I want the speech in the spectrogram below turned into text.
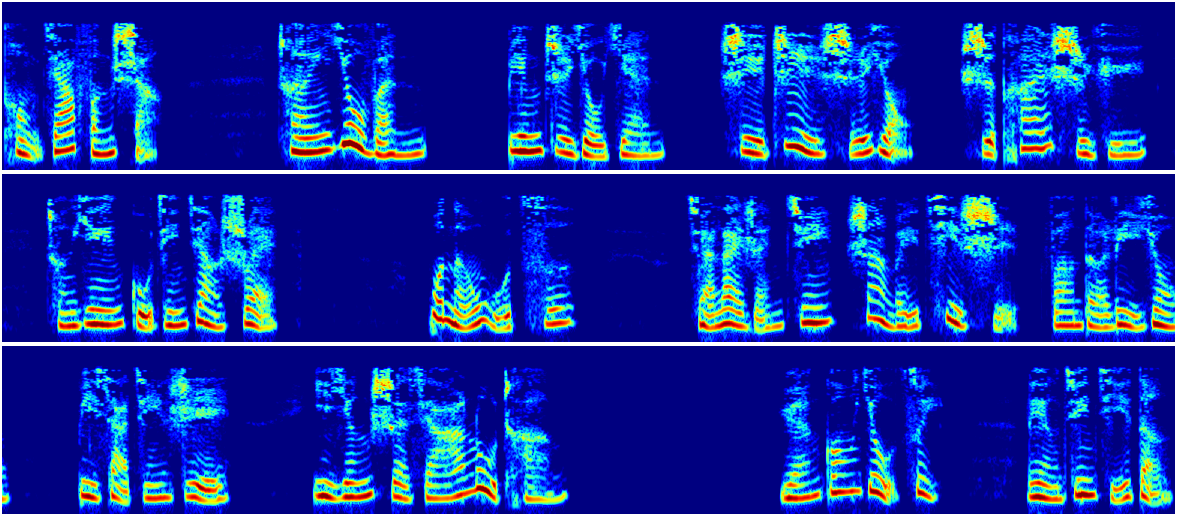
统加封赏。臣又闻兵制有言：使智使勇，使贪使愚。诚因古今将帅不能无私，全赖人君善为气使，方得利用。陛下今日。亦应设下路长，元功又罪，领军籍等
